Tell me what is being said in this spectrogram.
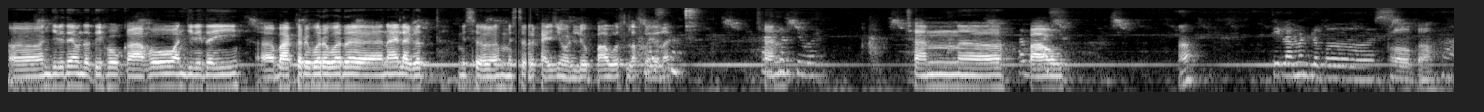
अं, अंजलीताई म्हणतात ते हो का? हो अंजलीताई. अं, भाकर बरोबर अं, नाही लागत. मिसळ मिसळ खायची म्हटले पावच लागतो त्याला छान. छान पाव. हां? तिला म्हटलं बस. हो का? हा.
